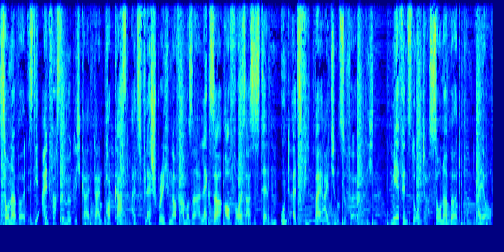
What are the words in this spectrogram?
Sonarbird ist die einfachste Möglichkeit, deinen Podcast als Flashbriefing auf Amazon Alexa, auf Voice-Assistenten und als Feed bei iTunes zu veröffentlichen. Mehr findest du unter sonarbird.io.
